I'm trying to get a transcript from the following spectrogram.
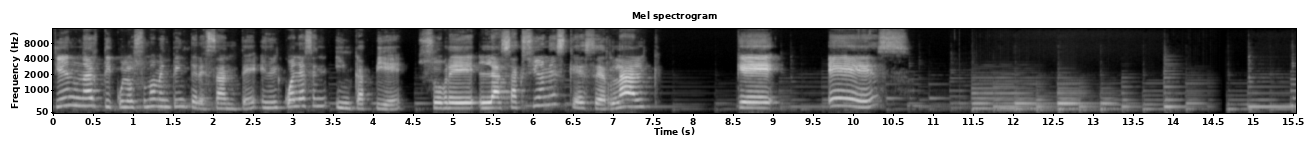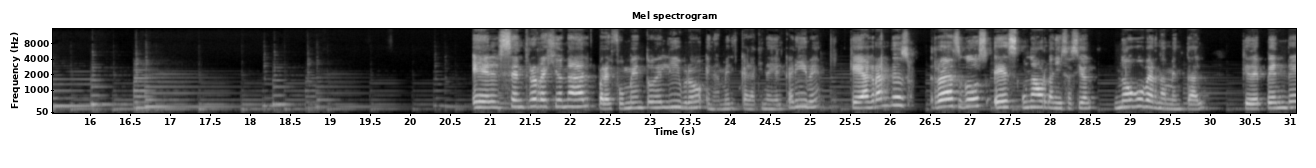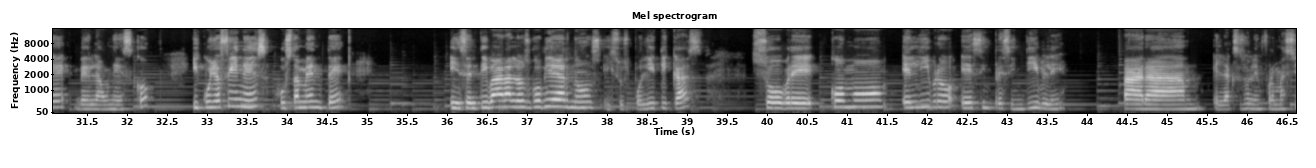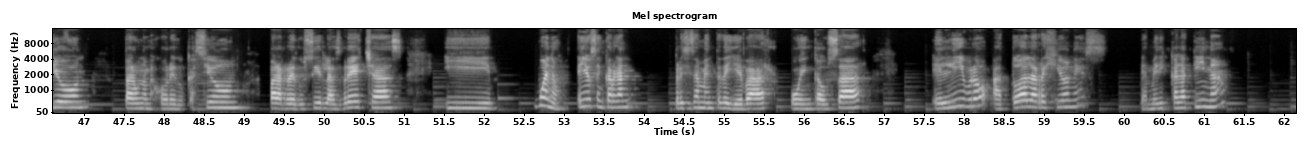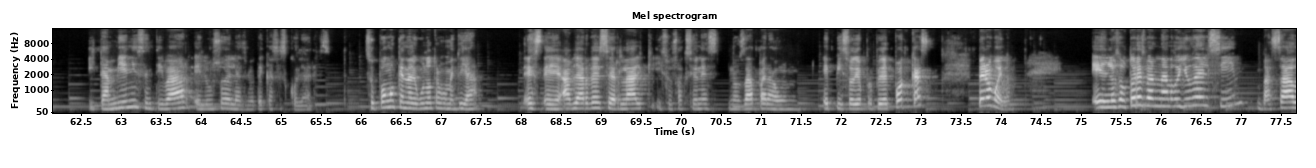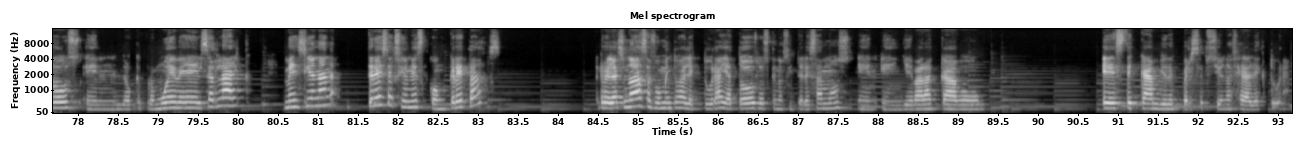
tienen un artículo sumamente interesante en el cual hacen hincapié sobre las acciones que CERLALC, que es el Centro Regional para el Fomento del Libro en América Latina y el Caribe, que a grandes rasgos es una organización no gubernamental que depende de la UNESCO y cuyo fin es justamente incentivar a los gobiernos y sus políticas sobre cómo el libro es imprescindible para el acceso a la información, para una mejor educación, para reducir las brechas y bueno, ellos se encargan precisamente de llevar o encauzar el libro a todas las regiones de América Latina y también incentivar el uso de las bibliotecas escolares. Supongo que en algún otro momento ya es, eh, hablar de CERLALC y sus acciones nos da para un episodio propio del podcast, pero bueno, los autores Bernardo y Udelsi, basados en lo que promueve el CERLALC, mencionan tres acciones concretas relacionadas al fomento de la lectura y a todos los que nos interesamos en, llevar a cabo este cambio de percepción hacia la lectura.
